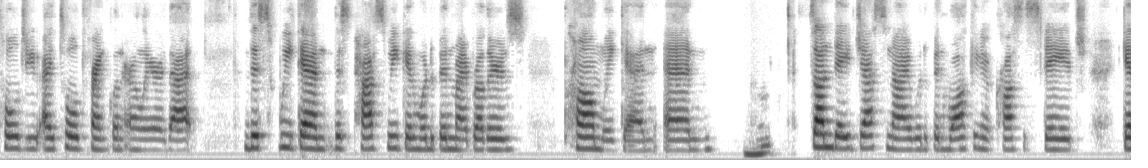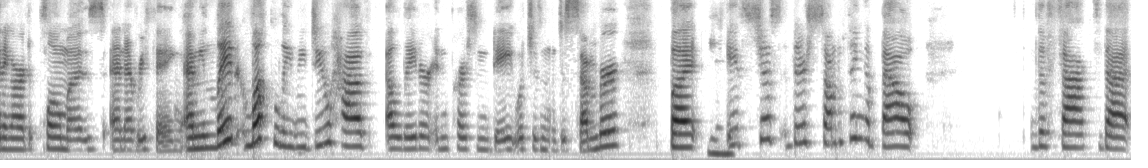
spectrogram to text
told you i told franklin earlier that this weekend this past weekend would have been my brother's prom weekend and mm-hmm. Sunday jess and i would have been walking across the stage getting our diplomas and everything. I mean later luckily we do have a later in-person date which is in december but it's just there's something about the fact that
